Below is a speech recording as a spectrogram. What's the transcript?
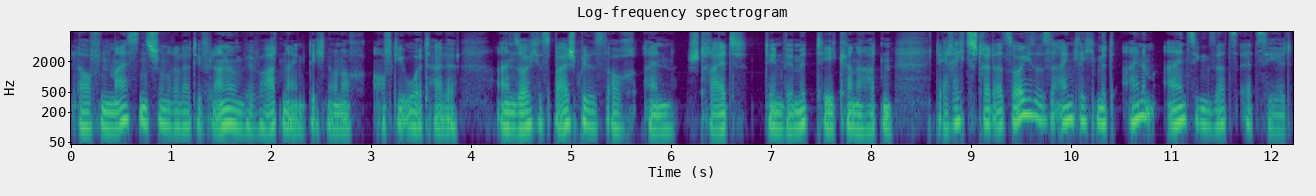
laufen meistens schon relativ lange und wir warten eigentlich nur noch auf die Urteile. Ein solches Beispiel ist auch ein Streit, den wir mit Teekanne hatten. Der Rechtsstreit als solches ist eigentlich mit einem einzigen Satz erzählt.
